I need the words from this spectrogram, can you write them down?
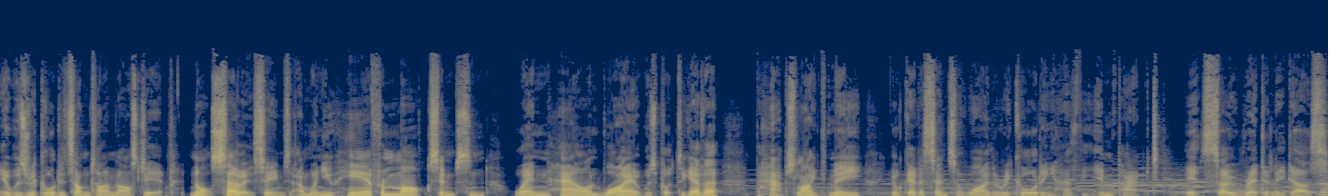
it was recorded sometime last year. Not so, it seems, and when you hear from Mark Simpson when, how, and why it was put together, perhaps like me, you'll get a sense of why the recording has the impact it so readily does.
